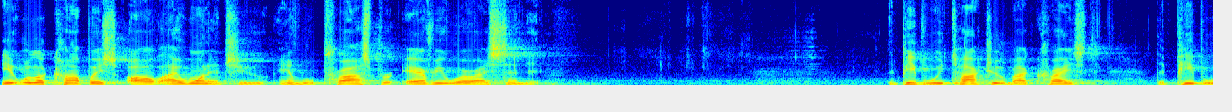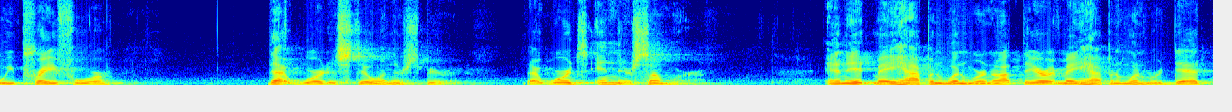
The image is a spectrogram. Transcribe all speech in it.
It will accomplish all I want it to and will prosper everywhere I send it. The people we talk to about Christ, the people we pray for, that word is still in their spirit. That word's in there somewhere. And it may happen when we're not there, it may happen when we're dead,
